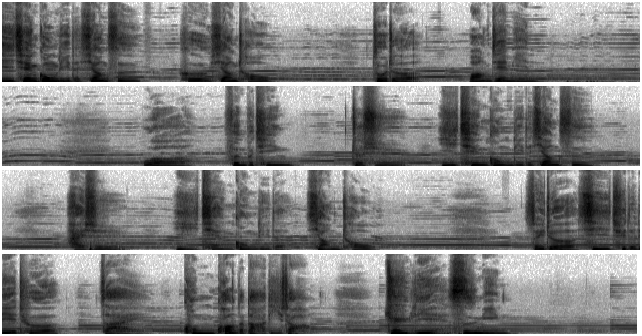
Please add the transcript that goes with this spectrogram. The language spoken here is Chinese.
一千公里的相思和乡愁，作者王建民。我分不清，这是一千公里的相思，还是一千公里的乡愁。随着西去的列车，在空旷的大地上剧烈嘶鸣。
